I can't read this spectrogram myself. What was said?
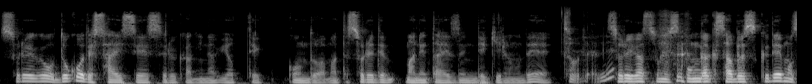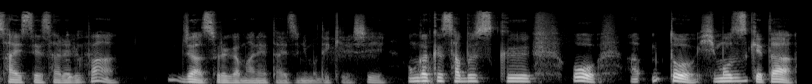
それをどこで再生するかによって、今度はまたそれでマネタイズにできるので、そうだよね。それがその音楽サブスクでも再生されれば、じゃあそれがマネタイズにもできるし、音楽サブスクを、あと紐付けた、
